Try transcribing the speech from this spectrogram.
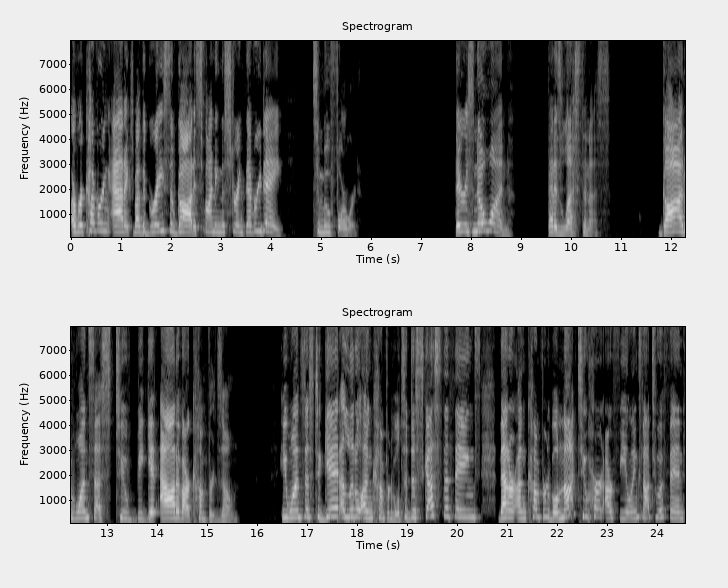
a recovering addict by the grace of God is finding the strength every day to move forward. There is no one that is less than us. God wants us to be get out of our comfort zone. He wants us to get a little uncomfortable, to discuss the things that are uncomfortable, not to hurt our feelings, not to offend,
